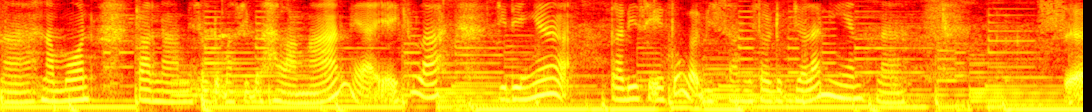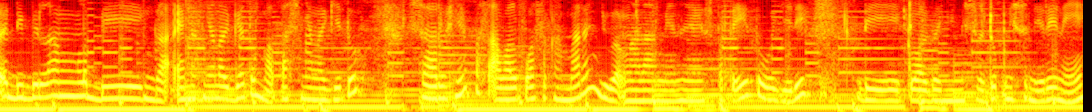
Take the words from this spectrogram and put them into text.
Nah namun karena misalnya masih berhalangan ya ya itulah. Jadinya tradisi itu nggak bisa misal jalanin. Nah dibilang lebih nggak enaknya lagi atau nggak pasnya lagi tuh seharusnya pas awal puasa kemarin juga ngalaminnya seperti itu. Jadi di keluarganya Miss Ledup nih sendiri nih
